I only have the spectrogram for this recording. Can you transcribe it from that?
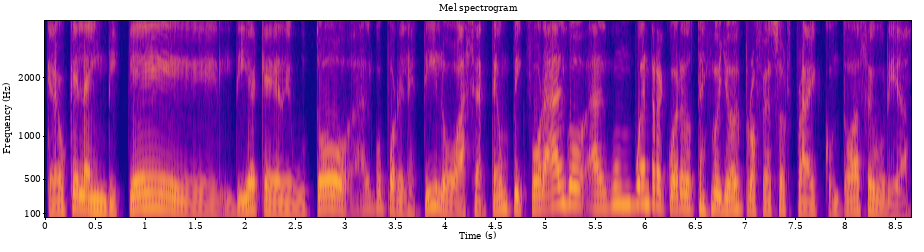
creo que la indiqué el día que debutó, algo por el estilo, acerté un pick for algo, algún buen recuerdo tengo yo de Professor Sprite, con toda seguridad.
